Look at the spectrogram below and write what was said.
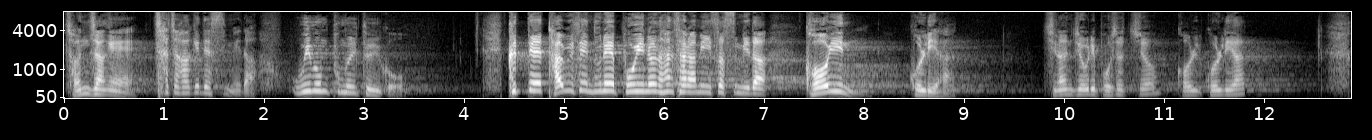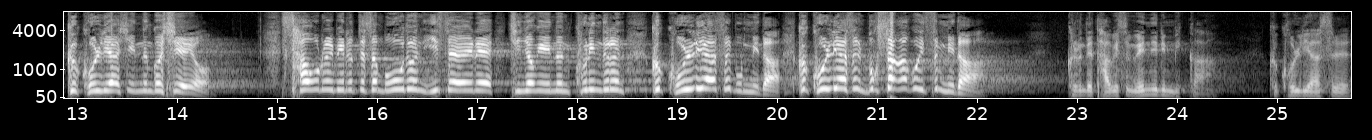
전장에 찾아가게 됐습니다. 위문품을 들고 그때 다윗의 눈에 보이는 한 사람이 있었습니다. 거인 골리앗. 지난주에 우리 보셨죠? 골리앗. 그 골리앗이 있는 것이에요. 사울을 비롯해서 모든 이스라엘의 진영에 있는 군인들은 그 골리앗을 봅니다. 그 골리앗을 묵상하고 있습니다. 그런데 다윗은 웬일입니까? 그 골리앗을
